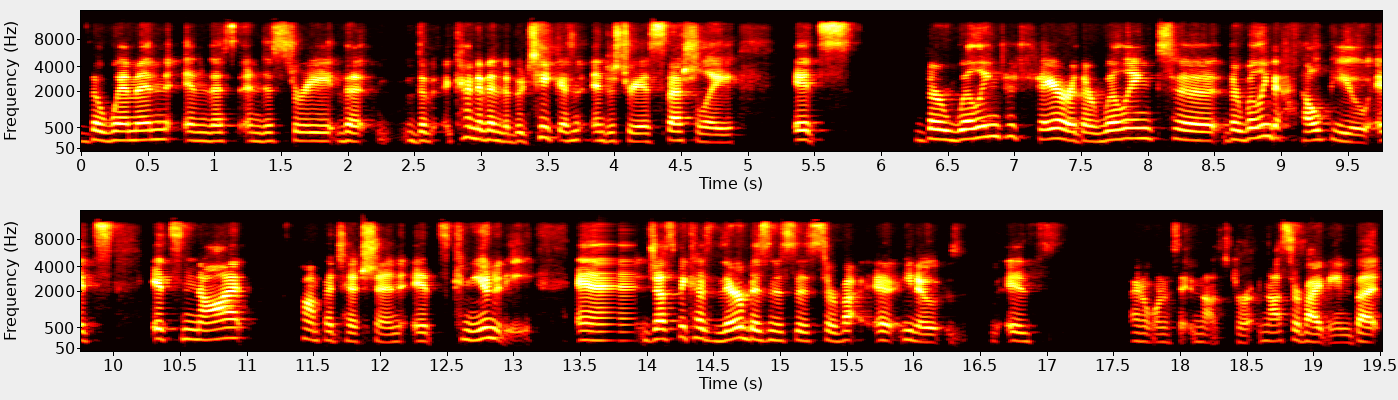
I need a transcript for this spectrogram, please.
the women in this industry that the kind of in the boutique industry, especially, it's they're willing to share. They're willing to they're willing to help you. It's it's not competition. It's community. And just because their businesses survive, uh, you know, is I don't want to say not not surviving, but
